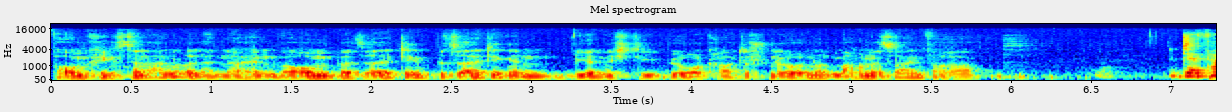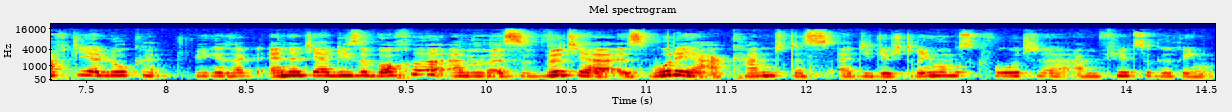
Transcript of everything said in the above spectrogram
Warum kriegen es dann andere Länder hin? Warum beseitigen, beseitigen wir nicht die bürokratischen Hürden und machen es einfacher? Der Fachdialog hat, wie gesagt, endet ja diese Woche. Ähm, es, wird ja, es wurde ja erkannt, dass äh, die Durchdringungsquote ähm, viel zu gering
